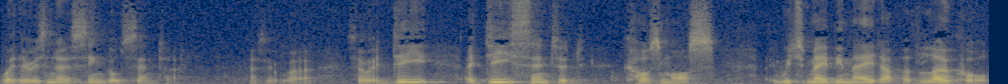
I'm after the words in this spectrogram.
where there is no single center, as it were. So a, de- a decentered cosmos, which may be made up of local,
